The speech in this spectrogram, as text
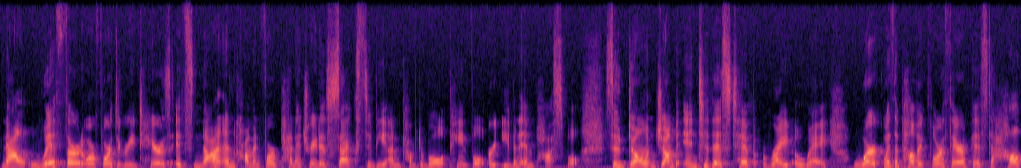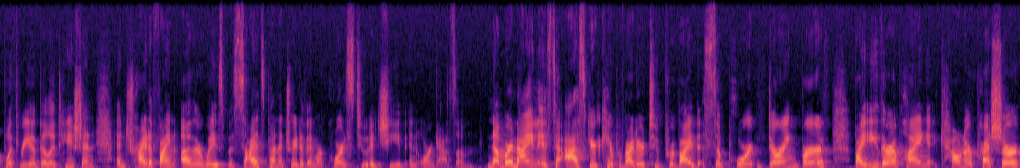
Now, with third or fourth degree tears, it's not uncommon for penetrative sex to be uncomfortable, painful, or even impossible. So don't jump into this tip right away. Work with a pelvic floor therapist to help with rehabilitation and try to find other ways besides penetrative intercourse to achieve an orgasm. Number nine is to ask your care provider to provide support support during birth by either applying counter pressure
